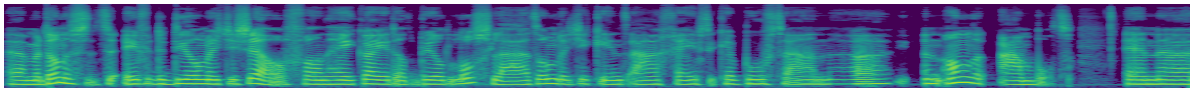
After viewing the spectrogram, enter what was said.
Uh, maar dan is het even de deal met jezelf. Van hey, kan je dat beeld loslaten omdat je kind aangeeft: ik heb behoefte aan uh, een ander aanbod. En uh,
